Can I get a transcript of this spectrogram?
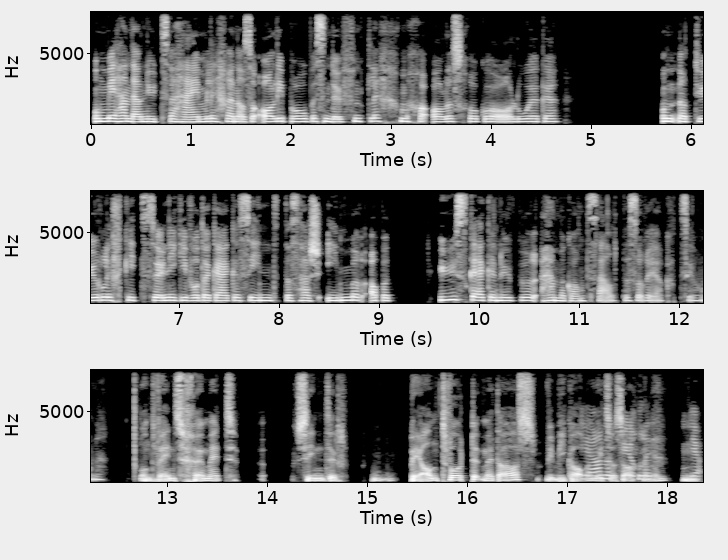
Und wir haben auch nichts zu verheimlichen. Also alle Proben sind öffentlich, man kann alles anschauen. Und natürlich gibt es solche, die dagegen sind, das hast du immer, aber uns gegenüber haben wir ganz selten so Reaktionen. Und wenn es kommen, sind er, beantwortet man das? Wie, wie geht Ja, man mit so Sachen um? Hm. Ja.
